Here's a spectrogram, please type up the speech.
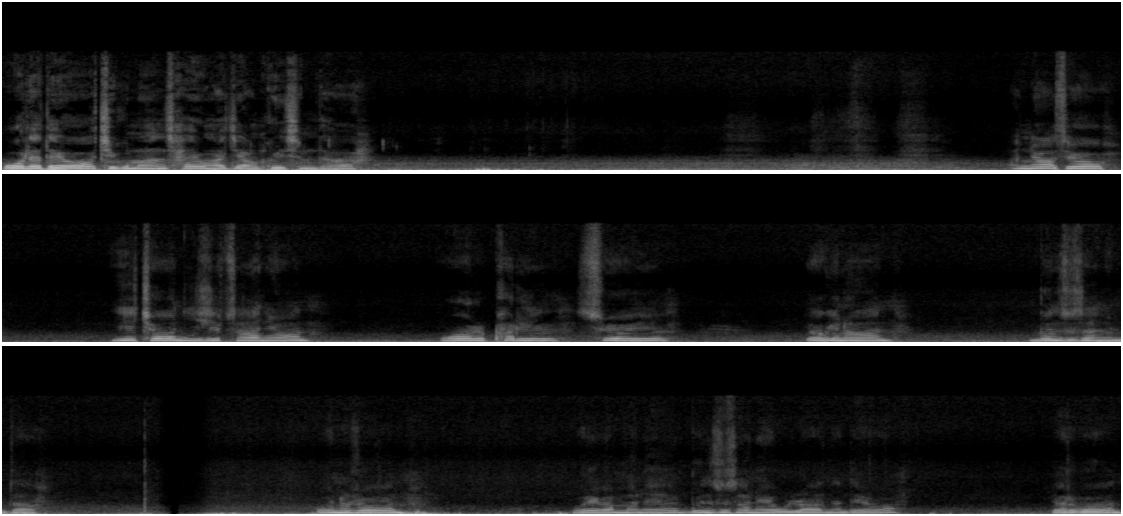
오래되어 지금은 사용하지 않고 있습니다. 안녕하세요. 2024년 5월 8일 수요일 여기는 문수산입니다. 오늘은 오래간만에 문수산에 올라왔는데요. 여러분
